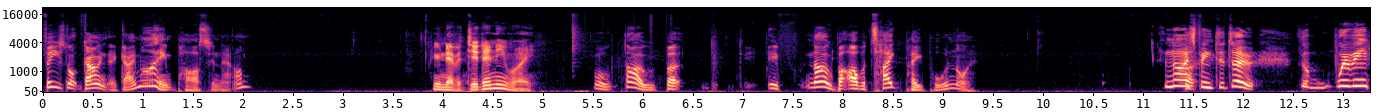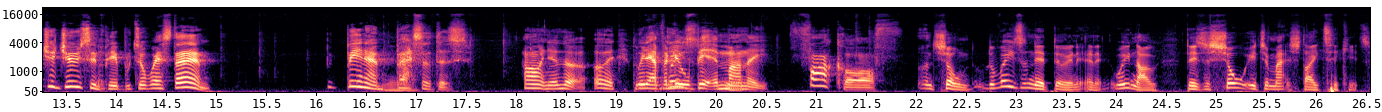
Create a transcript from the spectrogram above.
he's not going to the game, I ain't passing that on. You never did anyway. Well, no, but if no, but I would take people, wouldn't I? A nice but- thing to do. Look, we're introducing people to West Ham. Being ambassadors. aren't you? Look, we'd have a the little bit of yeah. money. Fuck off. And Sean, the reason they're doing it, innit? We know there's a shortage of match day tickets.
